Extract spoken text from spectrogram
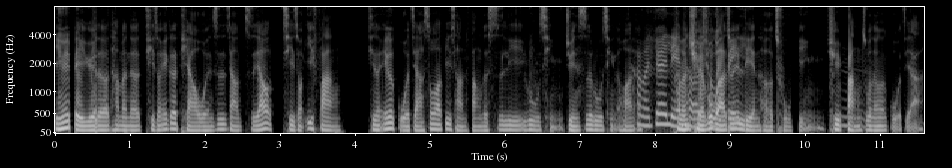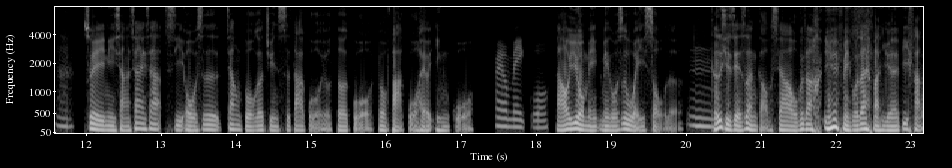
因为北约的他们的其中一个条文是讲，只要其中一方。其中一个国家受到第三方的势力入侵、军事入侵的话呢，他们就会联合，他们全部国家就会联合出兵去帮助那个国家。嗯嗯、所以你想象一下，西欧是这样多个军事大国，有德国、有法国，还有英国，还有美国，然后又有美美国是为首的。嗯，可是其实也是很搞笑，我不知道，因为美国在蛮远的地方，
